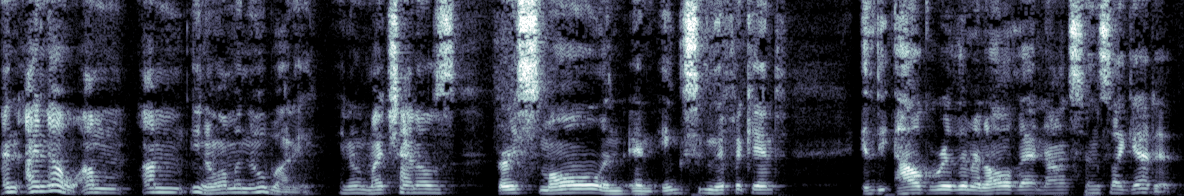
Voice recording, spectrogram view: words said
And I know I'm I'm you know I'm a nobody. You know my channel's very small and, and insignificant in the algorithm and all that nonsense. I get it.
